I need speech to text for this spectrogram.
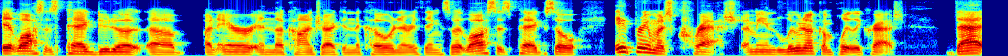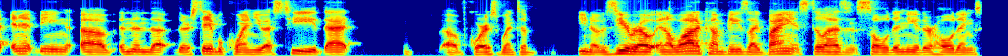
it lost its peg due to uh, an error in the contract and the code and everything. So it lost its peg. So it pretty much crashed. I mean, Luna completely crashed. That and it being, uh, and then the their stablecoin UST that, of course, went to you know zero. And a lot of companies like Binance still hasn't sold any of their holdings,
